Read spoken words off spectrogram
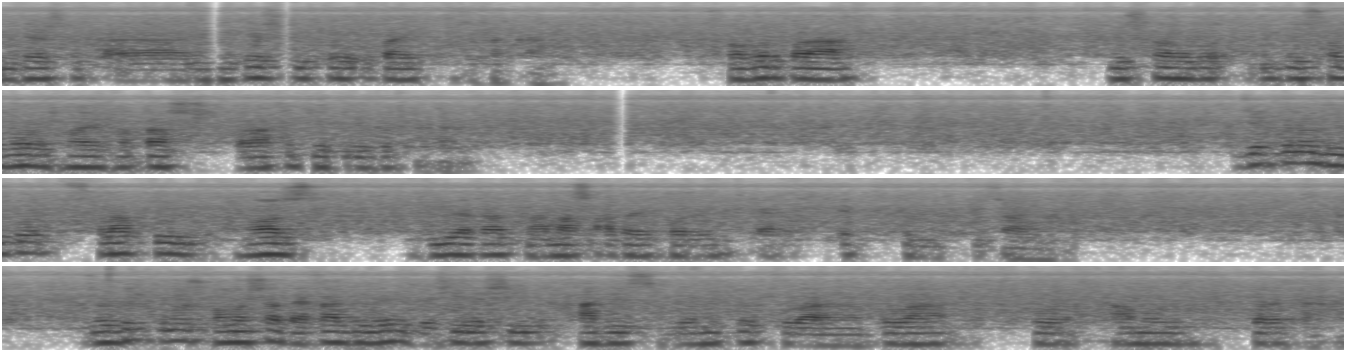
নির্দেশিত উপায় খুঁজে থাকা। সবর করা সবর হয় হতাশ করা থেকে বিরত থাকা। যে কোনো বিপদ, সালাতুল হজ, দুই রাকাত নামাজ আদায় করে এক, একটু চাওয়া। যদি কোনো সমস্যা দেখা দিলে বেশি বেশি হাদিস বর্ণিত কোরআন ও আমল করে থাকা।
